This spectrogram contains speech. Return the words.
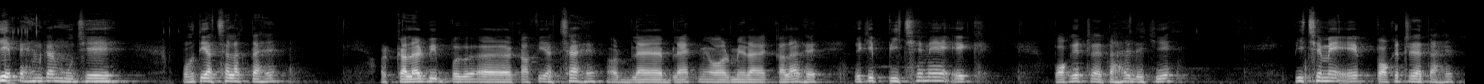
ये पहनकर मुझे बहुत ही अच्छा लगता है। और कलर भी काफ़ी अच्छा है और ब्लैक में और मेरा कलर है। देखिए, पीछे में एक पॉकेट रहता है, देखिए। पीछे में एक पॉकेट रहता है।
